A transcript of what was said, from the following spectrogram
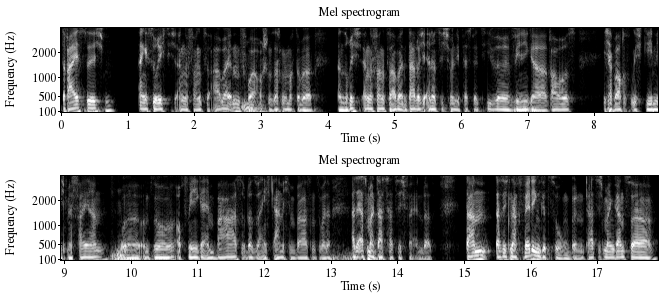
30 eigentlich so richtig angefangen zu arbeiten. Vorher auch schon Sachen gemacht, aber dann so richtig angefangen zu arbeiten. Dadurch ändert sich schon die Perspektive, weniger raus. Ich habe auch, ich gehe nicht mehr feiern äh, und so, auch weniger in Bars oder so, eigentlich gar nicht in Bars und so weiter. Also erstmal das hat sich verändert. Dann, dass ich nach Wedding gezogen bin, da hat sich mein ganzer,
